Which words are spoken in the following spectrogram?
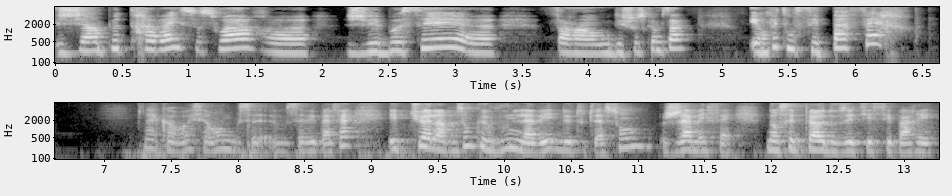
j'ai un peu de travail ce soir, je vais bosser, enfin ou des choses comme ça. Et en fait on sait pas faire. D'accord, oui, c'est vraiment que vous ne savez pas faire. Et tu as l'impression que vous ne l'avez de toute façon jamais fait. Dans cette période où vous étiez séparés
